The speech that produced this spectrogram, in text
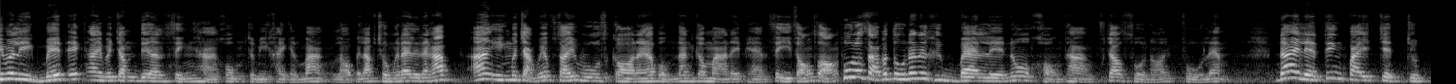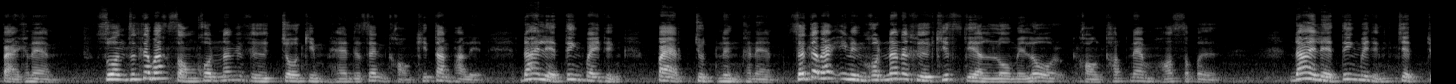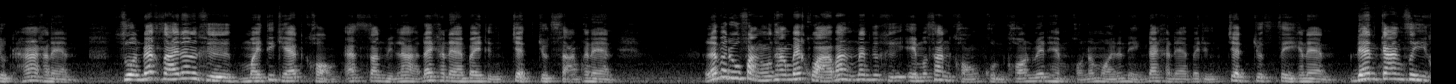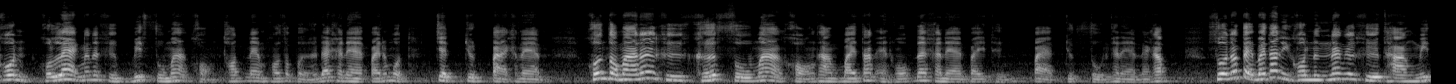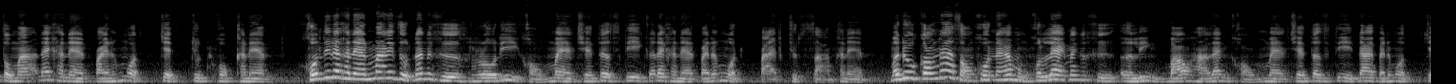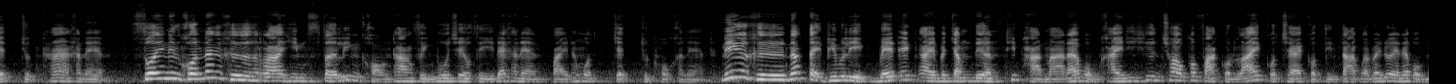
พิมลีกเบสเอ็กไอประจำเดือนสิงหาคมจะมีใครกันบ้าง เราไปรับชมกันได้เลยนะครับ อ้างอิงมาจากเว็บไซต์ w o o s c o r e นะครับผมนั่นก็มาในแผน 4-2-2 ผู้รักษาประตูนั่นก็คือแบรนเลโนของทางเจ้าสัวน้อยฟูลแลมได้เรตติ้งไป 7.8 คะแนน ส่วนเซนเตอร์บัค2คนนั่นก็คือโจคิมแฮนเดอร์เซนของคิตตันพาเลตได้เรตติ้งไปถึง 8.1 คะแนน เซนเตอร์แบ็กอีกหนึ่งคนนั่นก็คือคริสเตียนโลเมโลของท็อตแนมฮอสเปอร์ ได้เรตติ้งไปถึง 7.5 คะแนน ส่วนแบ็กซ้ายนั่นก็คือไมตี้แคทของแอสตันวิลล่าได้คะแนนไปถึง 7.3 คะแนน แล้วมาดูฝั่งของทางแบ็กขวาบ้างนั่นก็คือเอเมอร์สันของขุนคอนเวสต์แฮมของน้ำมอยนั่นเองได้คะแนนไปถึง 7.4 คะแนน แดนกลาง 4 คน คนแรกนั่นก็คือบิสซูมาของท็อตแนมฮอสเปอร์ได้คะแนนไปทั้งหมด 7.8 คะแนน คนต่อมานั่นก็คือเคิร์ตซูมาของทางไบตันแอนด์โฮปได้คะแนนไปถึง 8.0 คะแนนนะครับส่วนนักเตะไบตันอีกคนหนึ่งนั่นก็คือทางมิโตมะได้คะแนนไปทั้งหมด 7.6 คะแนน คนที่ได้คะแนนมากที่สุดนั่นก็คือโรดี้ของแมนเชสเตอร์ซิตี้ก็ได้คะแนนไปทั้งหมด 8.3 คะแนน มาดูกองหน้า 2 คนนะครับผมคนแรกนั่นก็คือเออร์ลิงบ u ลฮาแลนด์ของแมนเชสเตอร์ซิตี้ได้ไปทั้งหมด 7.5 คะแนน ส่วนอีกหนึ่งคนนั่นก็คือราฮิมสเตอร์ลิงของทางสิงห์บูเชลซีได้คะแนนไปทั้งหมด 7.6 คะแนน นี่ก็คือนักเตะพรีเมียร์ลีกเบสเอ็กไอประจำเดือนที่ผ่านมานะครับผมใครที่ชื่นชอบก็ฝากกดไลค์กดแชร์กดติดตามกันไว้ด้วยนะครับผม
